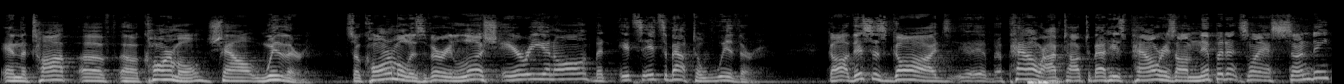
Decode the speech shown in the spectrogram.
and the top of uh, Carmel shall wither so Carmel is a very lush area and all, but it's, it's about to wither. God, this is God's uh, power. I've talked about His power, His omnipotence last Sunday.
